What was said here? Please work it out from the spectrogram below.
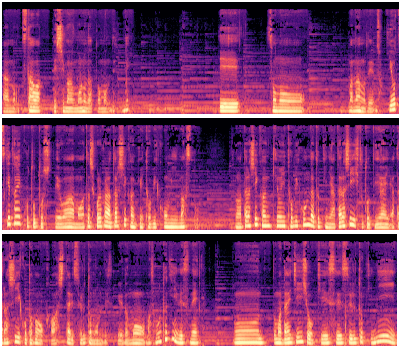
あの、伝わってしまうものだと思うんですね。で、その、まあ、なので、気をつけたいこととしては、まあ、私これから新しい環境に飛び込みますと。その新しい環境に飛び込んだ時に新しい人と出会い、新しい言葉を交わしたりすると思うんですけれども、まあ、その時にですね、うーんと、まあ、第一印象を形成するときに、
